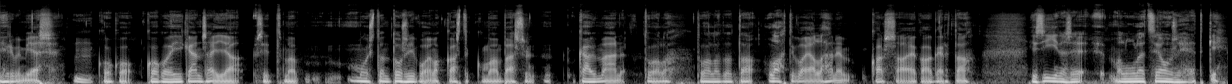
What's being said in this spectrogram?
hirvimies Mm. koko, koko ikänsä ja sitten mä muistan tosi voimakkaasti, kun mä oon päässyt käymään tuolla, tuolla tota Lahtivajalla hänen kanssaan ekaa kertaa. Ja siinä se, mä luulen, että se on se hetki,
